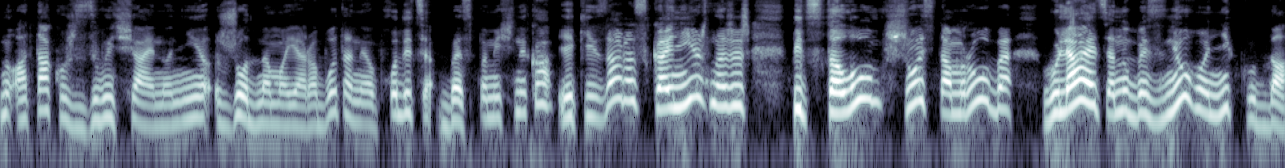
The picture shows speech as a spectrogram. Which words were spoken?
Ну а також, звичайно, ні жодна моя робота не обходиться без помічника, який зараз, звісно ж, під столом щось там робить, гуляється, ну без нього нікуди.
